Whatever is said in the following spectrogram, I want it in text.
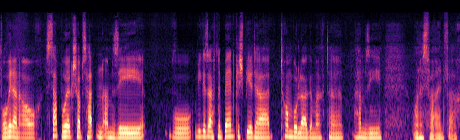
wo wir dann auch Sub-Workshops hatten am See, wo, wie gesagt, eine Band gespielt hat, Tombola gemacht hat, haben sie. Und es war einfach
